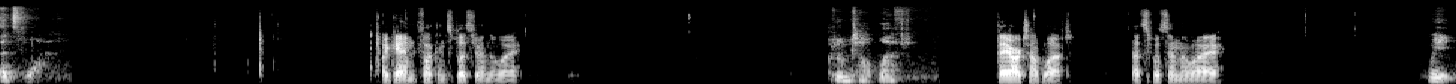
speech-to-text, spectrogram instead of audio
That's one. Again, fucking splits are in the way. Put them top left. They are top left. That's what's in the way. Wait,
